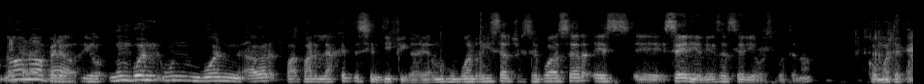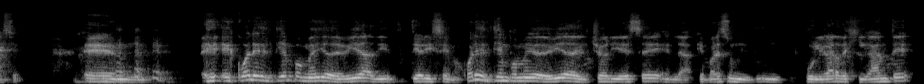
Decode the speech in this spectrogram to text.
No, no, pero digo, un buen, un buen, a ver, pa- para la gente científica, digamos, un buen research que se puede hacer es eh, serio, tiene que ser serio, por supuesto, ¿no? Como este espacio. Eh, ¿Cuál es el tiempo medio de vida, teoricemos, cuál es el tiempo medio de vida del chori ese en la que parece un, un pulgar de gigante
